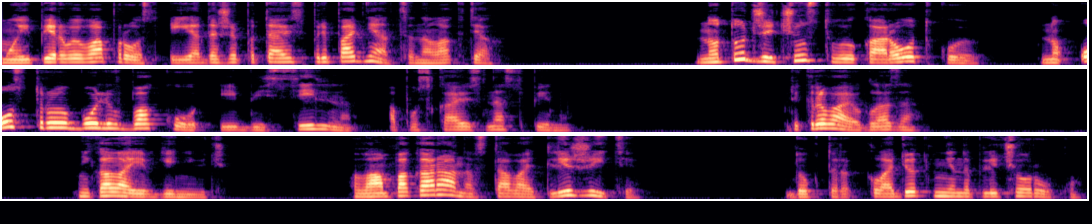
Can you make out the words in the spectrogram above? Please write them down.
Мой первый вопрос, и я даже пытаюсь приподняться на локтях. Но тут же чувствую короткую, но острую боль в боку и бессильно опускаюсь на спину. Прикрываю глаза. «Николай Евгеньевич, вам пока рано вставать, лежите». Доктор кладет мне на плечо руку.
